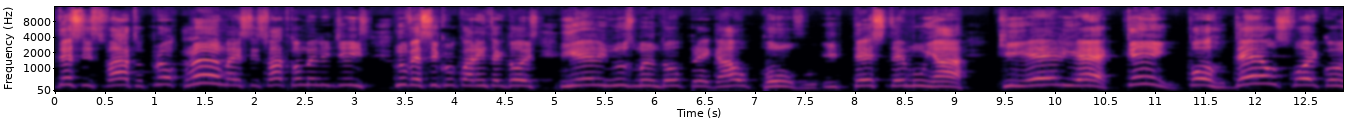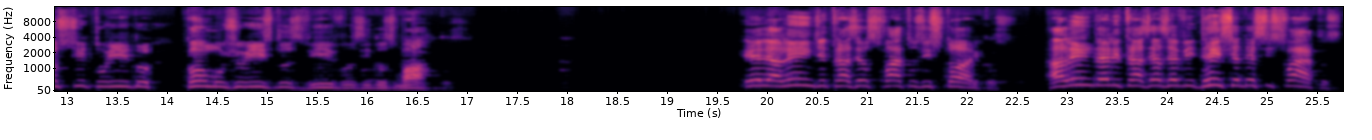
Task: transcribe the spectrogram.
desses fatos, proclama esses fatos, como ele diz no versículo 42. E ele nos mandou pregar ao povo e testemunhar que ele é quem por Deus foi constituído como juiz dos vivos e dos mortos. Ele, além de trazer os fatos históricos, além dele trazer as evidências desses fatos,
